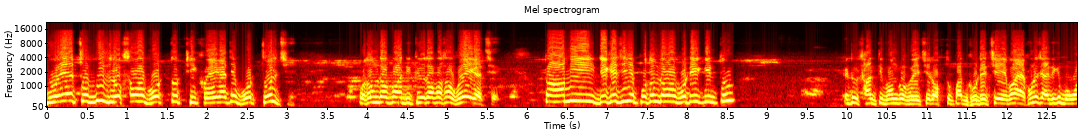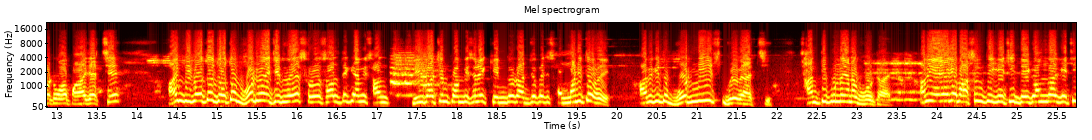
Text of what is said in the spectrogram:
দু হাজার চব্বিশ লোকসভা ভোট তো ঠিক হয়ে গেছে, ভোট চলছে। প্রথম দফা, দ্বিতীয় দফা সব হয়ে গেছে। তো আমি দেখেছি যে প্রথম দফা ভোটেই কিন্তু একটু শান্তিভঙ্গ হয়েছে, রক্তপাত ঘটেছে এবং এখনও চারিদিকে বোমা টোমা পাওয়া যাচ্ছে। আমি বিগত যত ভোট হয়েছে দু হাজার ষোলো সাল থেকে আমি নির্বাচন কমিশনের কেন্দ্র রাজ্য কাছে সম্মানিত হয়ে আমি কিন্তু ভোট নিয়ে ঘুরে বেড়াচ্ছি। শান্তিপূর্ণ যেন ভোট হয়। আমি এর আগে বাসন্তী গেছি, দেগঙ্গা গেছি,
